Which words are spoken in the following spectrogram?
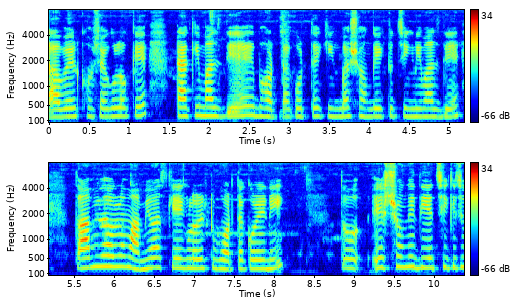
লাউয়ের খোসাগুলোকে টাকি মাছ দিয়ে ভর্তা করতে কিংবা সঙ্গে একটু চিংড়ি মাছ দিয়ে। তো আমি ভাবলাম আমিও আজকে এগুলোর একটু ভর্তা করে নিই। তো এর সঙ্গে দিয়েছি কিছু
